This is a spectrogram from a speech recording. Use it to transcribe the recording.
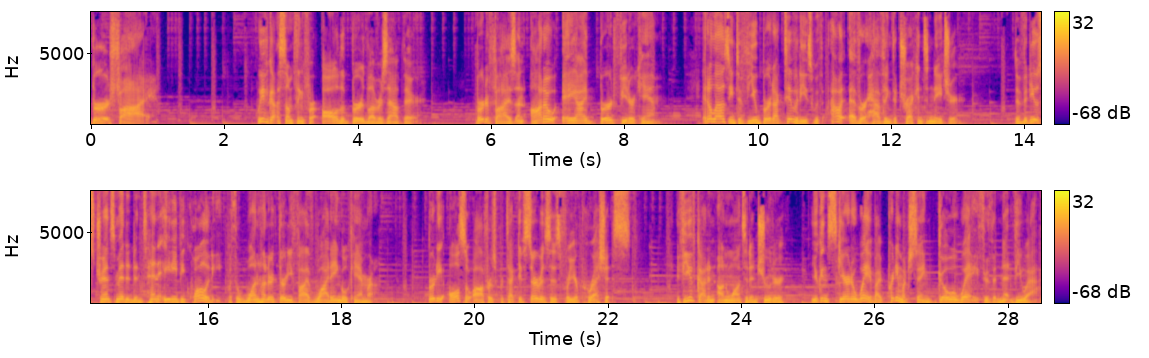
Birdfy. We've got something for all the bird lovers out there. Birdfy is an auto AI bird feeder cam. It allows you to view bird activities without ever having to trek into nature. The video is transmitted in 1080p quality with a 135 wide angle camera. Birdie also offers protective services for your precious. If you've got an unwanted intruder, you can scare it away by pretty much saying go away through the Netvue app.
